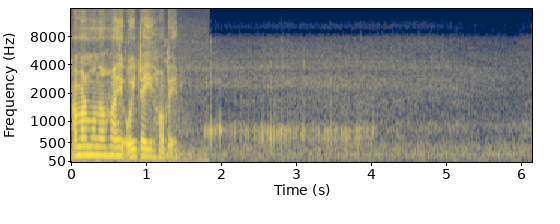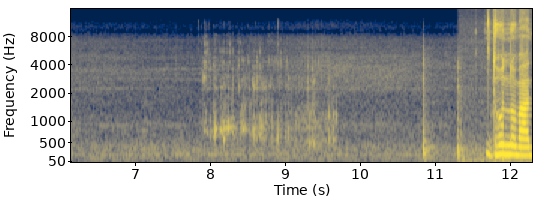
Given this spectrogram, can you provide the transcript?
আমার মনে হয় ওইটাই হবে। ধন্যবাদ।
